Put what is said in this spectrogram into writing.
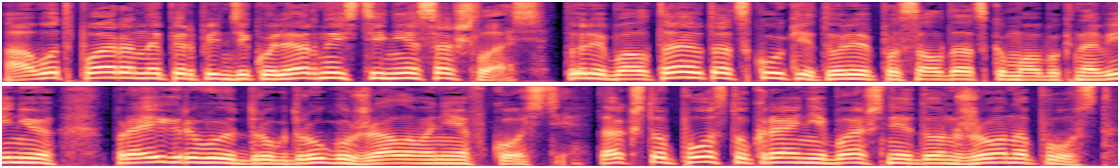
А вот пара на перпендикулярной стене сошлась. То ли болтают от скуки, то ли по солдатскому обыкновению проигрывают друг другу жалования в кости. Так что пост у крайней башни донжона пуст.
